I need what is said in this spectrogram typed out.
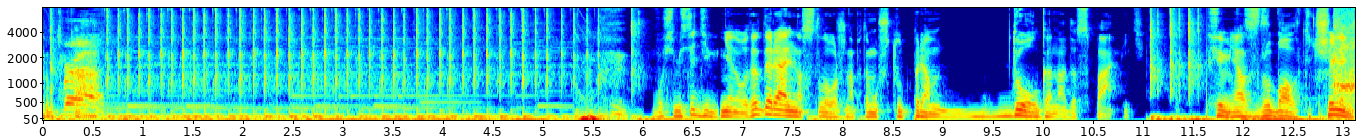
рука. 81. Не, ну вот это реально сложно, потому что тут прям долго надо спамить. Все, меня задолбал этот челлендж.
